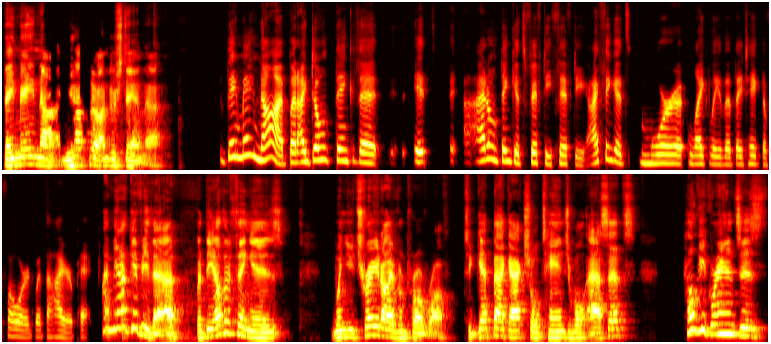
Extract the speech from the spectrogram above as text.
they may not. You have to understand that. They may not, but I don't think that it I don't think it's 50-50. I think it's more likely that they take the forward with the higher pick. I mean, I'll give you that. But the other thing is when you trade Ivan Provorov to get back actual tangible assets, Helge Grans is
